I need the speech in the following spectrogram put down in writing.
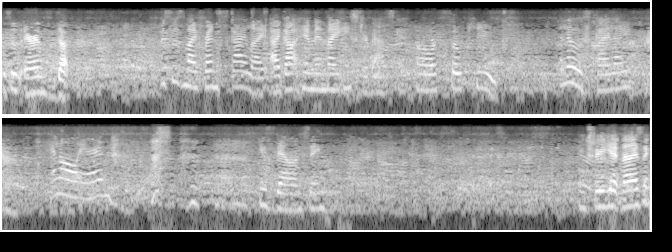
This is Erin's duck. This is my friend Skylight. I got him in my Easter basket. Oh, it's so cute. Hello, Skylight. Hello, Erin. He's balancing. Make sure you get nice and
